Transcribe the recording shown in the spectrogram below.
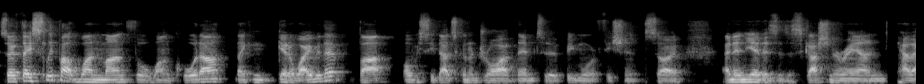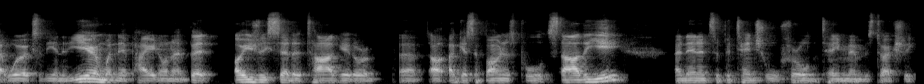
So if they slip up one month or one quarter, they can get away with it. But obviously, that's going to drive them to be more efficient. So, and then, yeah, there's a discussion around how that works at the end of the year and when they're paid on it. But I usually set a target or, uh, I guess, a bonus pool at the start of the year. And then it's a potential for all the team members to actually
